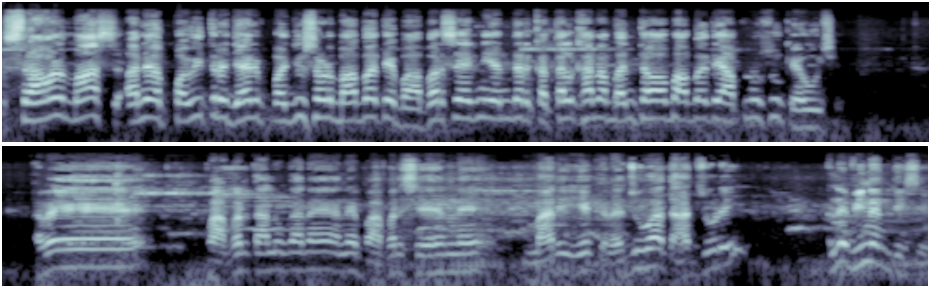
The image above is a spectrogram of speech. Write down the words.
શ્રાવણ માસ અને પવિત્ર જૈન પ્રદૂષણ બાબતે ભાભર શહેરની અંદર કતલખાના બંધ થવા બાબતે આપનું શું કહેવું છે? હવે ભાભર તાલુકાને અને ભાભર શહેરને મારી એક રજૂઆત હાથ જોડી અને વિનંતી છે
